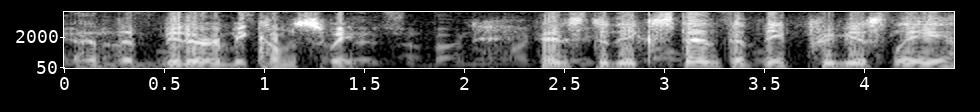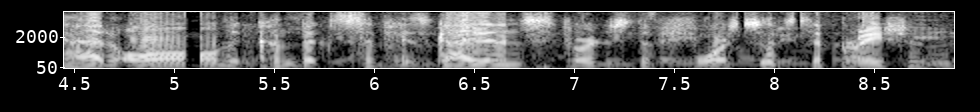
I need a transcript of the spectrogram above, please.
and the bitter becomes sweet. Hence, to the extent that they previously had all the conducts of his guidance towards the force of separation,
